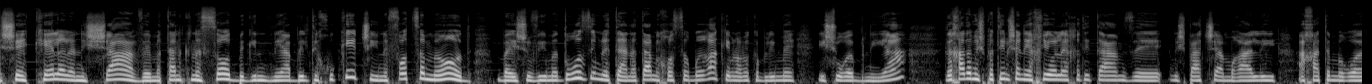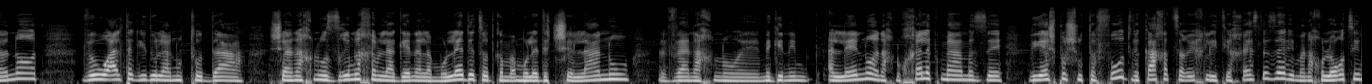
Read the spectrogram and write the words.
שהקל על ענישה ומתן קנסות בגין בנייה בלתי חוקית, שהיא נפוצה מאוד ביישובים הדרוזים, לטענתם מחוסר ברירה, כי הם לא מקבלים אישורי בנייה. ואחד המשפטים שאני הכי הולכת איתם זה משפט שאמרה לי אחת המרואיינות, והוא, אל תגידו לנו תודה שאנחנו עוזרים לכם להגן על המולדת, זאת גם המולדת שלנו, ואנחנו uh, מגינים עלינו, אנחנו חלק מהעם הזה, ויש פה שותפות, וככה צריך להתייחס לזה, ואם אנחנו לא רוצים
